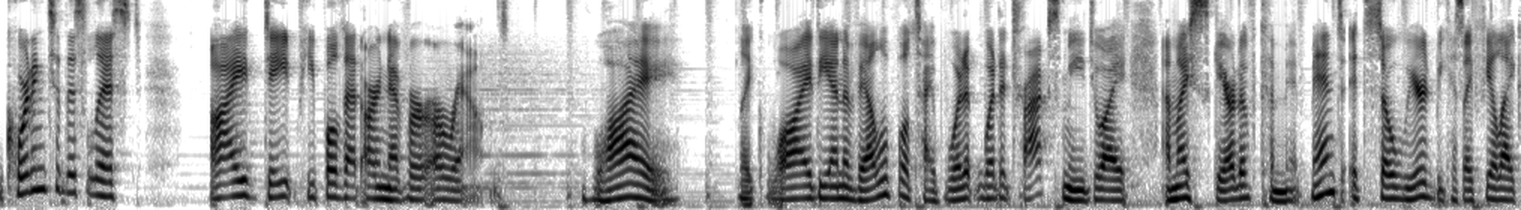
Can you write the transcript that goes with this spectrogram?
According to this list, I date people that are never around why? Like why the unavailable type? What what attracts me? Do I am I scared of commitment? It's so weird because I feel like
